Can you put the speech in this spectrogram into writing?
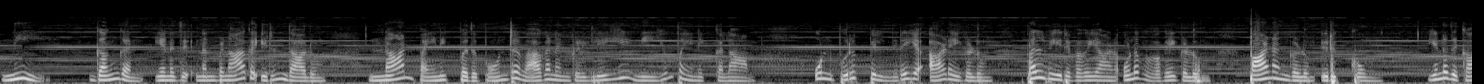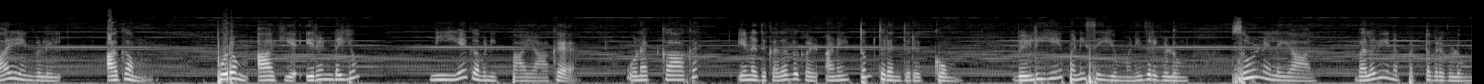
நீ கங்கன் எனது நண்பனாக இருந்தாலும் நான் பயணிப்பது போன்ற வாகனங்களிலேயே நீயும் பயணிக்கலாம். உன் பொறுப்பில் நிறைய ஆடைகளும் பல்வேறு வகையான உணவு வகைகளும் பானங்களும் இருக்கும். எனது காரியங்களில் அகம் புறம் ஆகிய இரண்டையும் நீயே கவனிப்பாயாக. உனக்காக எனது கதவுகள் அனைத்தும் திறந்திருக்கும். வெளியே பணி செய்யும் மனிதர்களும் சூழ்நிலையால் பலவீனப்பட்டவர்களும்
